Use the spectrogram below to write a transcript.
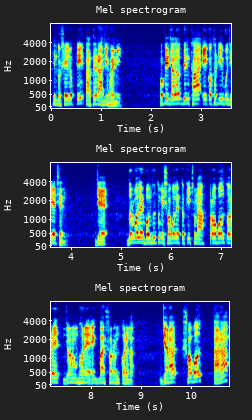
কিন্তু সেই লোকটি তাতে রাজি হয়নি। ফকির জালাউদ্দিন খা এই কথাটি বুঝিয়েছেন যে, দুর্বলের বন্ধু তুমি সবলের তো কিছু না, প্রবল তরে জনম ভরে একবার স্মরণ করে না। যারা সবল, তারা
